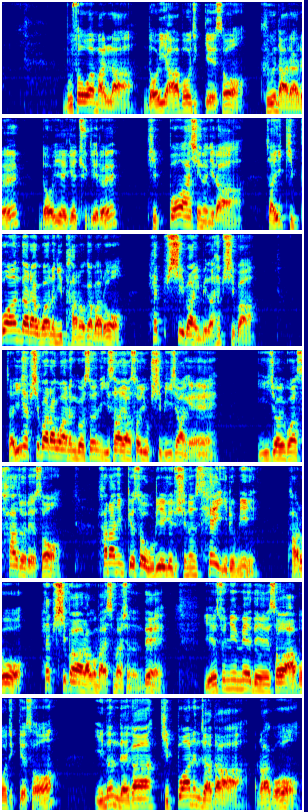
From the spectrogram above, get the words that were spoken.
무서워 말라 너희 아버지께서 그 나라를 너희에게 주기를 기뻐하시느니라. 자, 이 기뻐한다라고 하는 이 단어가 바로 헵시바입니다. 헵시바. 자, 이 헵시바라고 하는 것은 이사야서 62장에 2절과 4절에서 하나님께서 우리에게 주시는 새 이름이 바로 헵시바라고 말씀하셨는데 예수님에 대해서 아버지께서 이는 내가 기뻐하는 자다 라고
